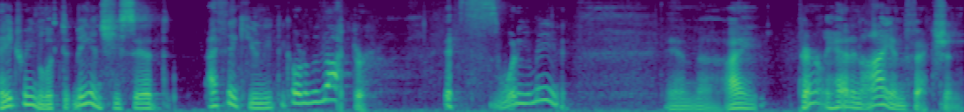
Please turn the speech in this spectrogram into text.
Adrienne looked at me and she said, I think you need to go to the doctor. It's, what do you mean? And uh, I apparently had an eye infection.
